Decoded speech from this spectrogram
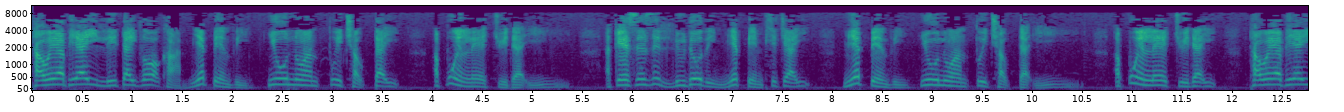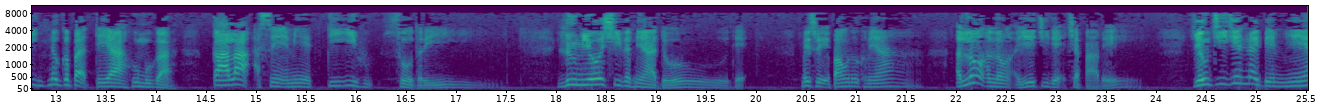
ထာဝရဘုရား၏လေတိုက်သောအခါမျက်ပင်သည်ညှိုးနွမ်းသွေ့ချောက်တတ်၏အပွင့်လဲကြွေတတ်၏အကယ်စင်စစ်လူတို့သည်မျက်ပင်ဖြစ်ကြ၏မျက်ပင်သည်ညှိုးနွမ်းသွေ့ချောက်တတ်၏အပွင့်လဲကြွေတတ်၏ ထာဝရဘုရား၏နှုတ်ကပတ်တရားဟုမူကားကာလအစဉ်အမြဲတည်၏ဟုဆိုသည်လူမျိုးရှိသမျှတို့တဲ့မိတ်ဆွေအပေါင်းတို့ခမညာအလွန်အလွန်အရေးကြီးတဲ့အချက်ပါပဲယုံကြည်ခြင်း၌ပင်မြင်ရ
